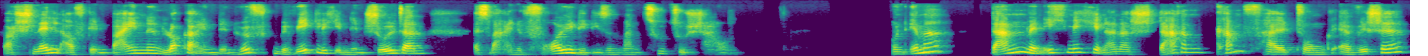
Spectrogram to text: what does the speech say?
war schnell auf den Beinen, locker in den Hüften, beweglich in den Schultern. Es war eine Freude, diesem Mann zuzuschauen. Und immer dann, wenn ich mich in einer starren Kampfhaltung erwische,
